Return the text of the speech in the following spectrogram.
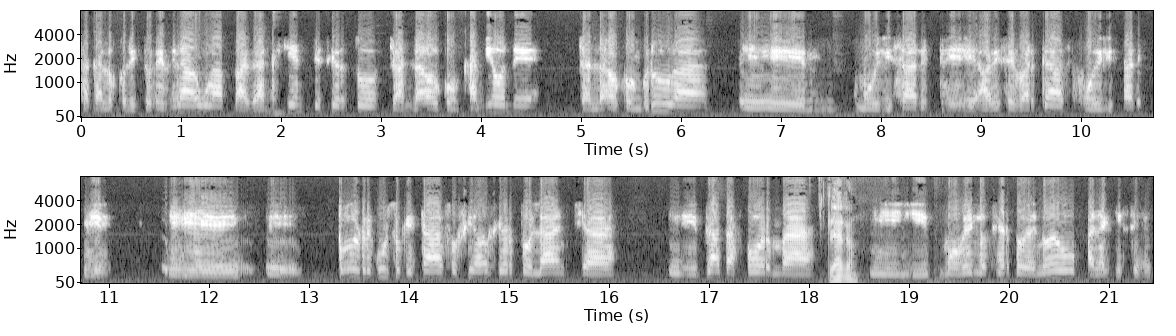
sacar los colectores del agua, pagar a gente, ¿cierto? Traslado con camiones, traslado con grúa, eh, movilizar este, a veces barcas, movilizar este, eh, eh, todo el recurso que está asociado, ¿cierto? Lancha, eh, plataforma, claro. y, moverlo, ¿cierto? De nuevo para que se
